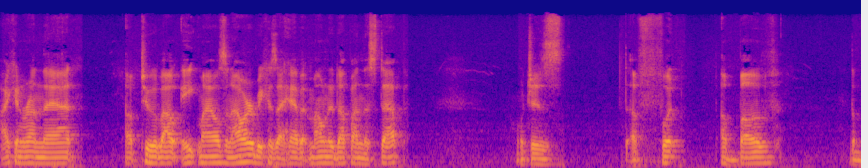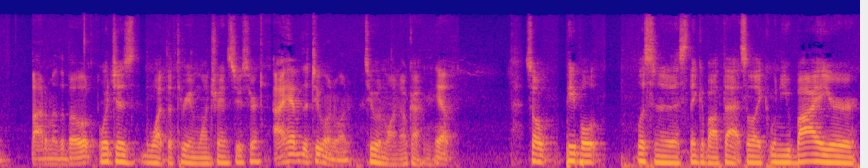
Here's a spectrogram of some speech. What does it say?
I can run that up to about eight miles an hour because I have it mounted up on the step, which is a foot above the bottom of the boat. Which is what the three in one transducer, I have the two in one. two in one. Okay. Yep. So people listen to this, think about that. So like when you buy your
